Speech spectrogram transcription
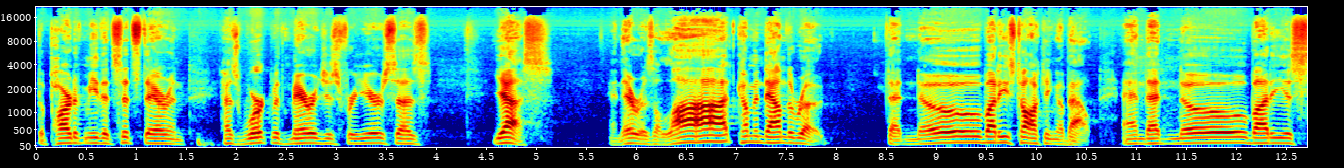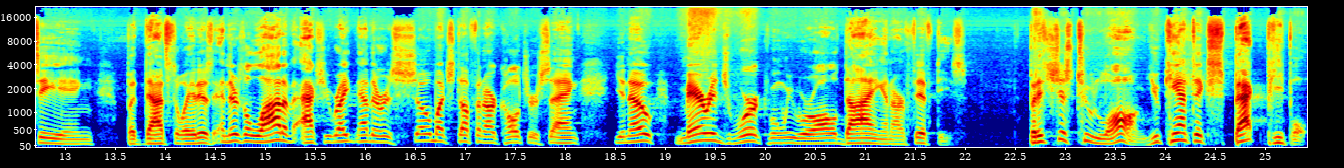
the part of me that sits there and has worked with marriages for years says, yes, and there is a lot coming down the road that nobody's talking about and that nobody is seeing but that's the way it is. And there's a lot of, actually, right now, there is so much stuff in our culture saying, you know, marriage worked when we were all dying in our 50s, but it's just too long. You can't expect people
